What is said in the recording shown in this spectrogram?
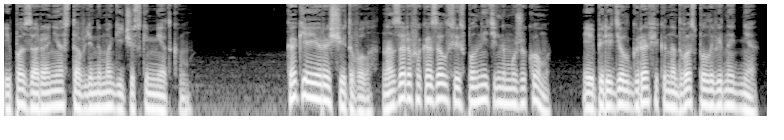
и по заранее оставленным магическим меткам. Как я и рассчитывал, Назаров оказался исполнительным мужиком и опередил графика на два с половиной дня –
